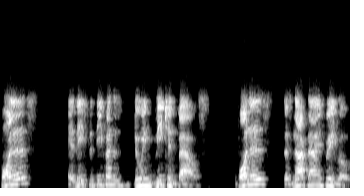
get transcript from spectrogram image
Point is, at least the defense is doing reaching fouls. The point is, there's knock down your free throws.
